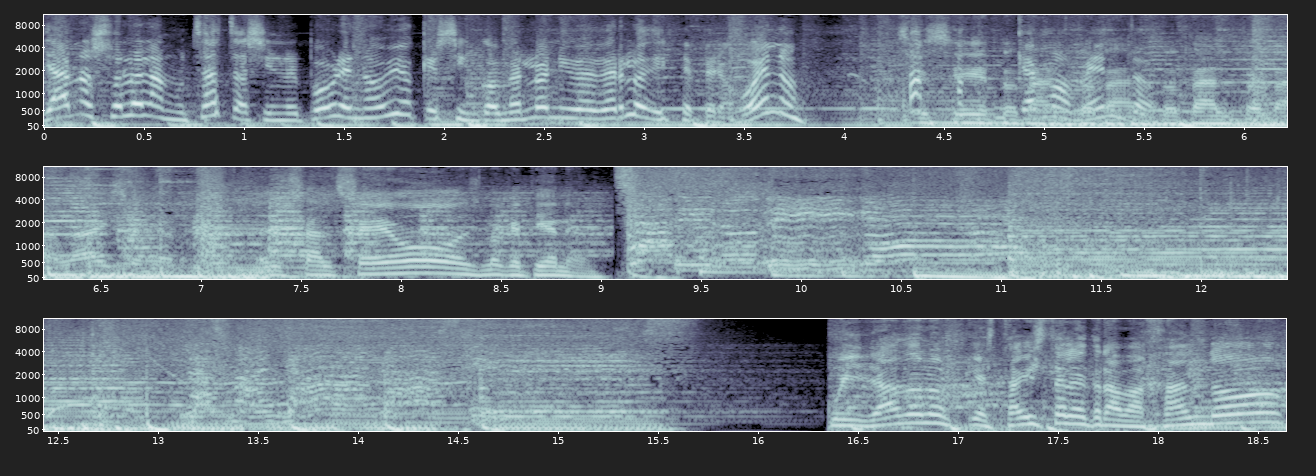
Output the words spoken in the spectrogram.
Ya no solo la muchacha, sino el pobre novio que sin comerlo ni beberlo dice, pero bueno. Sí, sí, total, ¿Qué momento? total, total, total. Ay, señor. El salseo es lo que tiene. Cuidado los que estáis teletrabajando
